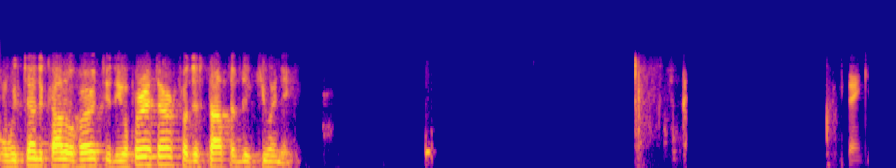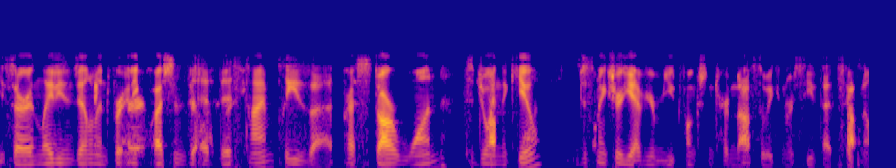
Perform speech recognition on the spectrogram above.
I will turn the call over to the operator for the start of the Q&A. Thank you, sir. And ladies and gentlemen, for any questions at this time, please uh, press star one to join the queue. Just make sure you have your mute function turned off so we can receive that signal.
